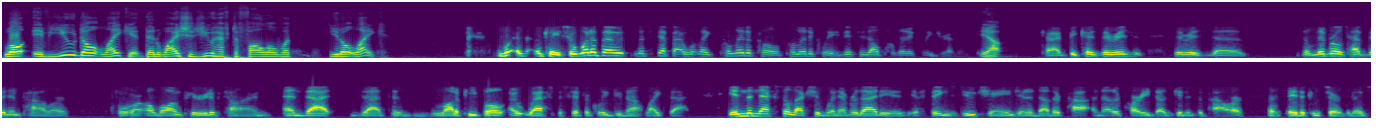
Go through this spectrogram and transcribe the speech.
well, if you don't like it, then why should you have to follow what you don't like? Okay, so what about let's step back. Like political, politically, this is all politically driven. Yep. Okay, because there is there is the the liberals have been in power for a long period of time, and that that the, a lot of people out west specifically do not like that. In the next election, whenever that is, if things do change and another another party does get into power, let's say the conservatives,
